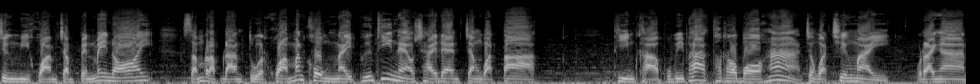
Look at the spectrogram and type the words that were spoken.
จึงมีความจำเป็นไม่น้อยสำหรับด่านตรวจความมั่นคงในพื้นที่แนวชายแดนจังหวัดตาก ทีมข่าวภูมิภาคททบ 5 จังหวัดเชียงใหม่ รายงาน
